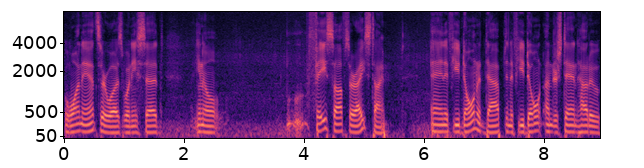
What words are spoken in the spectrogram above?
one answer was when he said, you know, face-offs are ice time. And if you don't adapt and if you don't understand how to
